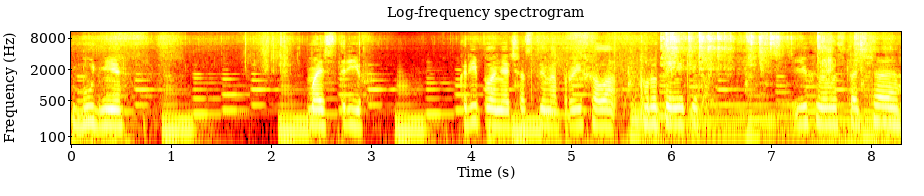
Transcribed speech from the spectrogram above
будні майстрів. Кріплення частина приїхала коротеньких. Їх не вистачає,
